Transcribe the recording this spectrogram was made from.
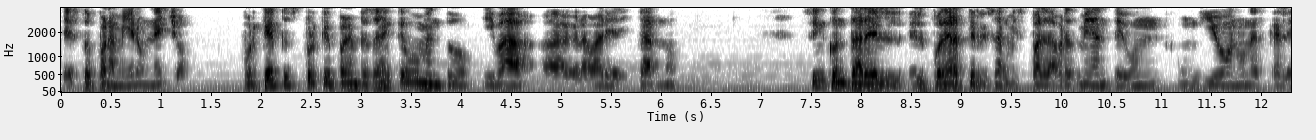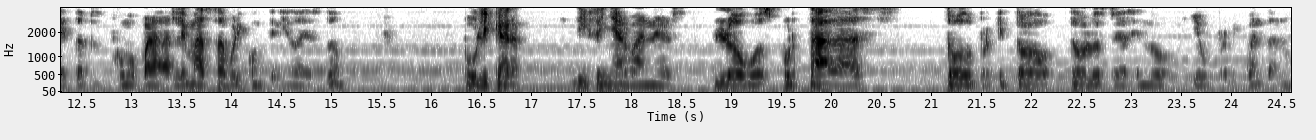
esto para mí era un hecho. ¿Por qué? Pues porque para empezar en qué momento iba a grabar y editar, ¿no? Sin contar el, el poder aterrizar mis palabras mediante un, un guion, una escaleta, pues como para darle más sabor y contenido a esto. Publicar, diseñar banners, logos, portadas, todo, porque todo, todo lo estoy haciendo por mi cuenta, ¿no?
